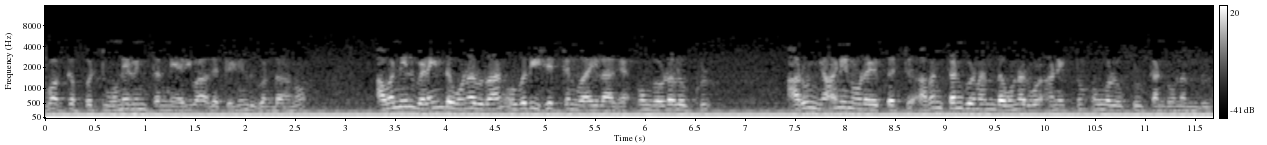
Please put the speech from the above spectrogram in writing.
உருவாக்கப்பட்டு உணர்வின் தன்னை அறிவாக தெரிந்து கொண்டானோ அவனில் விளைந்த உணர்வுதான் உபதேசத்தின் வாயிலாக உங்கள் உடலுக்குள். அருண் ஞானின் உணவை பெற்று அவன் கண்டுணர்ந்த உணர்வு அனைத்தும் உங்களுக்குள் கண்டுணர்ந்து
